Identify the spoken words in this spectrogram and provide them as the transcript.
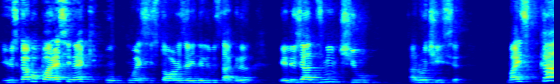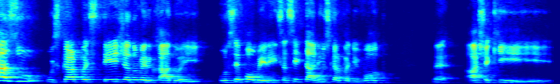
e o Scarpa parece, né, que com, com esses stories aí dele no Instagram, ele já desmentiu a notícia. Mas caso o Scarpa esteja no mercado aí, você palmeirense, aceitaria o Scarpa de volta? Né? Acha que,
